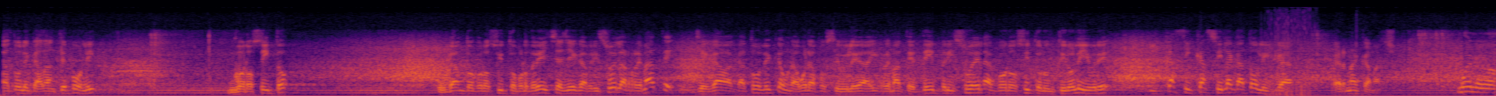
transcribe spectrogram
Católica Dante Poli. Gorosito. Jugando Gorosito por derecha, llega Brizuela, remate, llegaba Católica, una buena posibilidad ahí, remate de Brizuela, Gorosito en un tiro libre y casi casi la Católica, Hernán Camacho. Bueno, los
